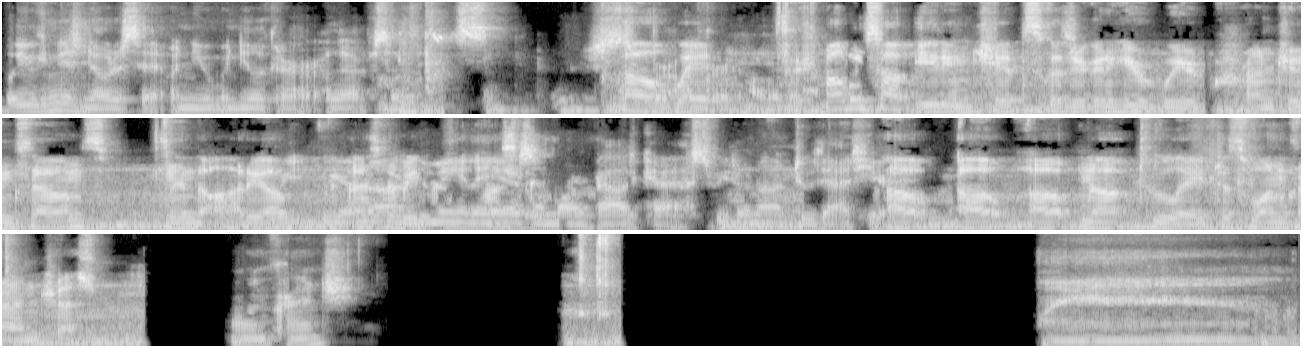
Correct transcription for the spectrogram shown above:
well, you can just notice it when you when you look at our other episodes. Oh wait. I should probably stop eating chips because you're gonna hear weird crunching sounds in the audio. We, we are That's not be doing an. ASMR podcast. We do not do that here. Oh, oh, oh, no, too late. Just one crunch. Just On Crunch. Wow.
